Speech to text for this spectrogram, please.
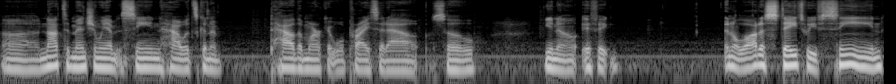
Uh, not to mention, we haven't seen how it's gonna, how the market will price it out. So, you know, if it, in a lot of states we've seen,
